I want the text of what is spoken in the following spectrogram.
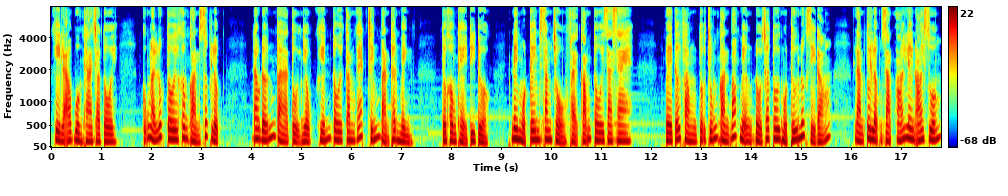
Khi lão buông tha cho tôi, cũng là lúc tôi không còn sức lực. Đau đớn và tủi nhục khiến tôi căm ghét chính bản thân mình. Tôi không thể đi được, nên một tên xăm trổ phải cõng tôi ra xe. Về tới phòng tụi chúng còn bóp miệng đổ cho tôi một thứ nước gì đó, làm tôi lộng giọng ói lên ói xuống.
